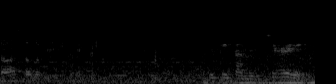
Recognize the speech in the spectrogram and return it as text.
sauce all over your kid. Just charity.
